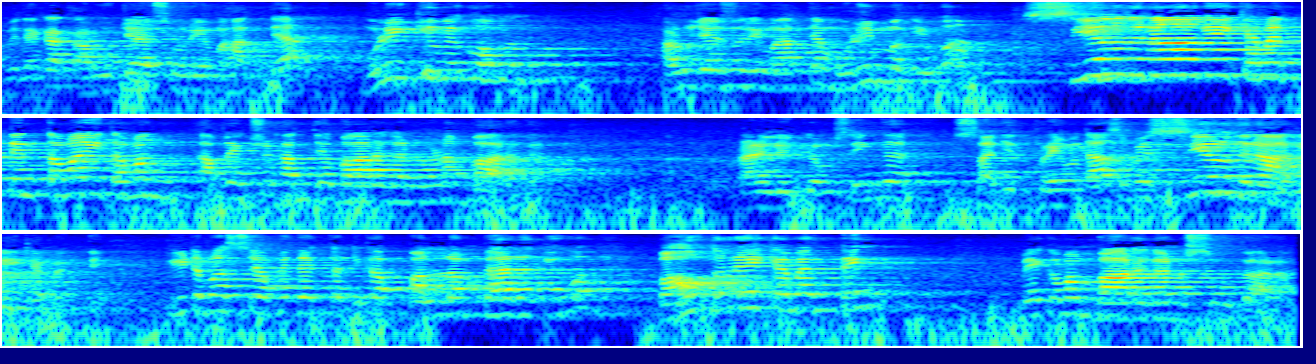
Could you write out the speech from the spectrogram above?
අපි දැක කරු ජයසූරිය මහත්තයා මුලින් කිව්වේ කොහොමද? කරු ජයසූරිය මහත්තයා මුලින්ම කිව්වා සියලු දෙනාගේ කැමැත්තෙන් තමයි Taman අපේක්ෂකත්වය බාර ගන්නවා නම් බාර ගන්න. රනිල් වික්‍රමසිංහ සජිත් ප්‍රේමදාස මේ සියලු දෙනාගේ කැමැත්තෙන්. ඊට පස්සේ අපි දැක්ක ටිකක් පල්ලම් බහැලා කිව්වා බහුතරයේ කැමැත්තෙන් මේක මම බාර ගන්න සූදානම්.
